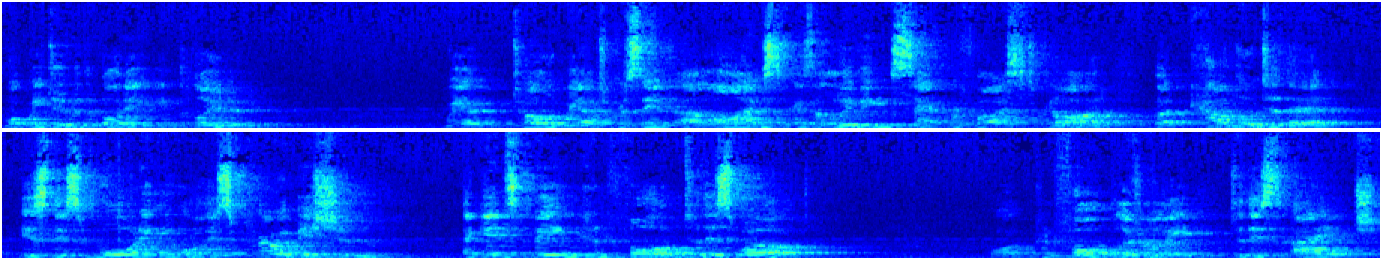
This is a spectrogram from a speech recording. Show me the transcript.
What we do with the body included. We are told we are to present our lives as a living sacrifice to God, but coupled to that is this warning or this prohibition against being conformed to this world, or conformed literally to this age,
